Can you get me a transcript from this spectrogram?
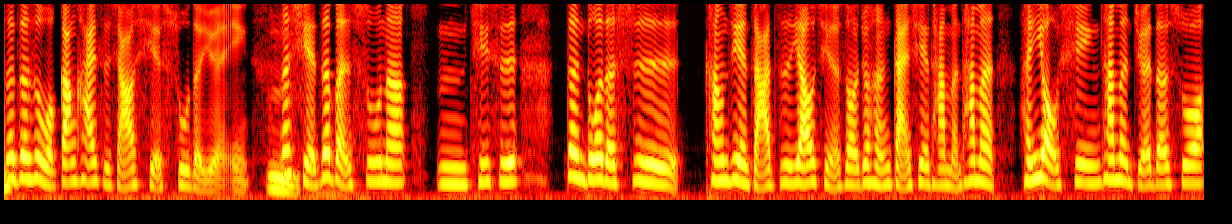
那这是我刚开始想要写书的原因。嗯、那写这本书呢，嗯，其实更多的是。康健杂志邀请的时候就很感谢他们，他们很有心，他们觉得说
